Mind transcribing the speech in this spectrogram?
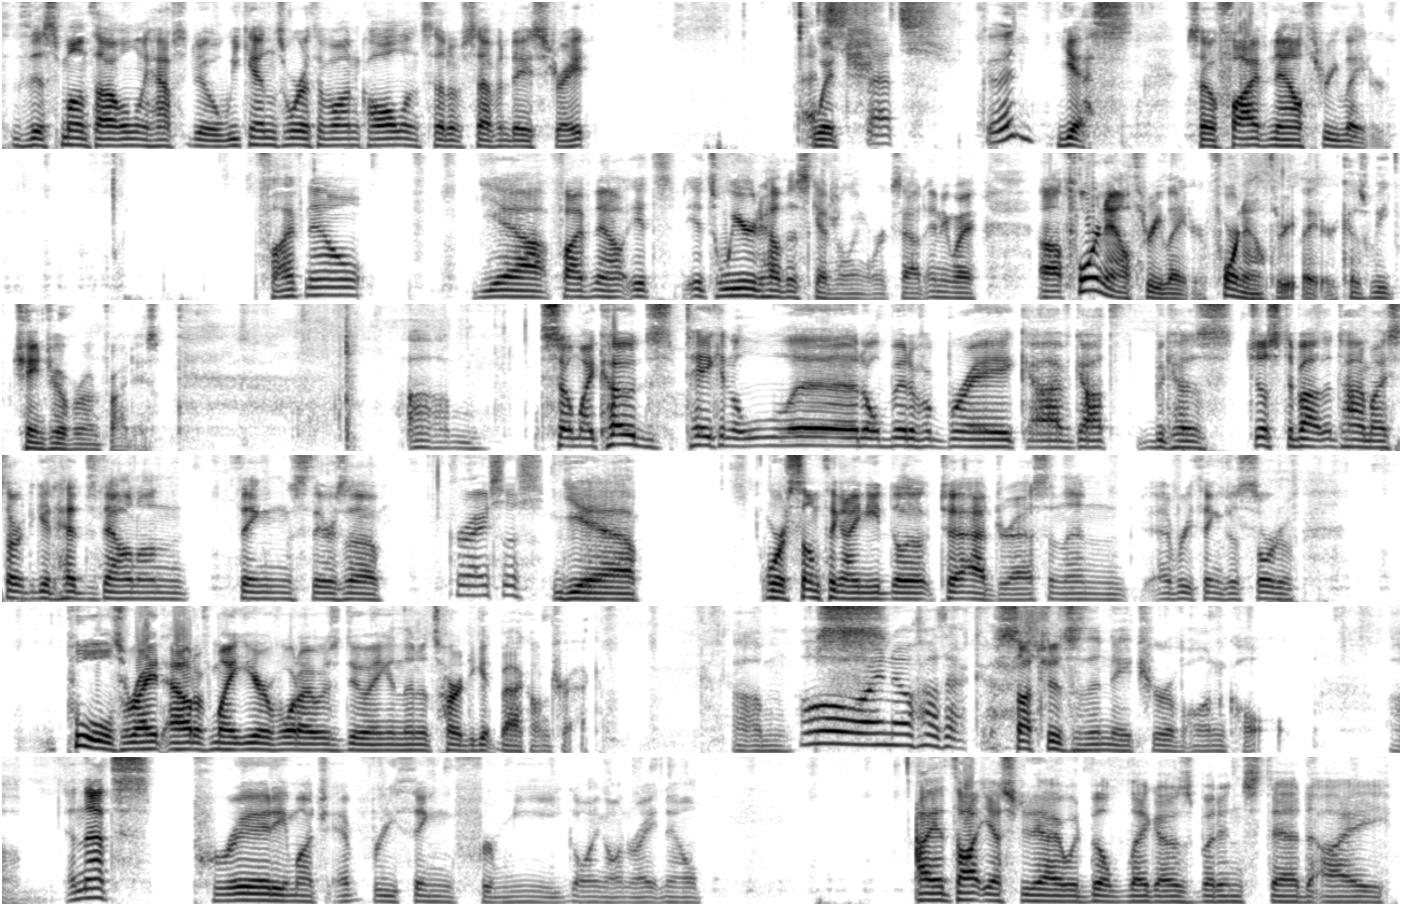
this month I'll only have to do a weekend's worth of on call instead of seven days straight. That's, Which- that's good. Yes. So five now, three later. Five now, yeah, five now. It's it's weird how the scheduling works out. Anyway, uh, four now, three later. Four now, three later because we change over on Fridays. Um, so my code's taken a little bit of a break. I've got because just about the time I start to get heads down on things, there's a Crisis. yeah, or something I need to to address, and then everything just sort of pulls right out of my ear of what I was doing, and then it's hard to get back on track. Um, Oh, I know how that goes. such is the nature of on call. Um, and that's pretty much everything for me going on right now. I had thought yesterday I would build Legos, but instead I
